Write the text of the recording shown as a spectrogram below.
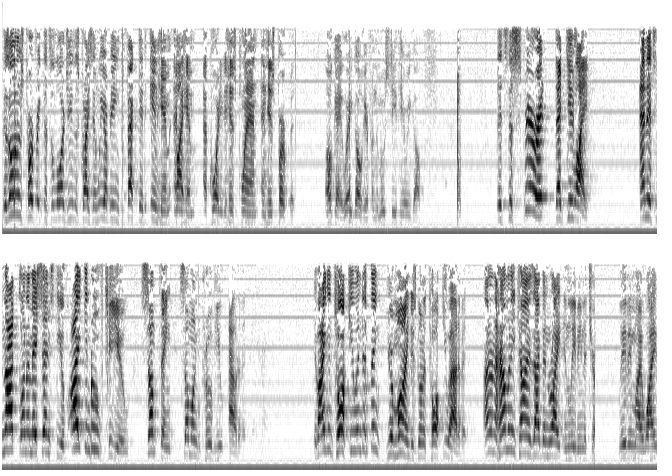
There's only one who's perfect, that's the Lord Jesus Christ, and we are being perfected in Him and by Him according to His plan and His purpose. Okay, where do we go here? From the moose teeth, here we go. It's the Spirit that gives life. And it's not going to make sense to you. If I can prove to you something, someone can prove you out of it. If I can talk you into thing, your mind is going to talk you out of it. I don't know how many times I've been right in leaving the church, leaving my wife,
